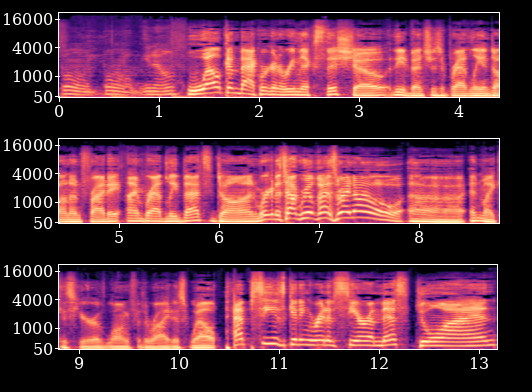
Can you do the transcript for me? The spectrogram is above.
boom, boom. You know. Welcome back. We're going to remix this show, The Adventures of Bradley and Dawn on Friday. I'm Bradley. That's Dawn. We're going to talk real fast right now. Uh, and Mike is here along for the ride as well. Pepsi is getting rid of Sierra Mist. Dawn.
